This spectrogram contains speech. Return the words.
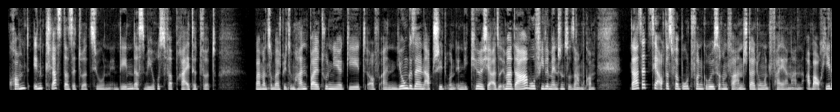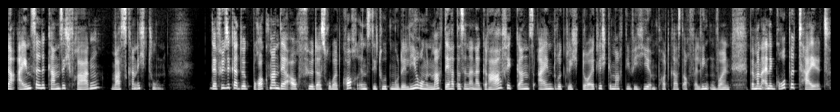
kommt in Clustersituationen, in denen das Virus verbreitet wird. Weil man zum Beispiel zum Handballturnier geht, auf einen Junggesellenabschied und in die Kirche, also immer da, wo viele Menschen zusammenkommen. Da setzt ja auch das Verbot von größeren Veranstaltungen und Feiern an. Aber auch jeder Einzelne kann sich fragen, was kann ich tun? Der Physiker Dirk Brockmann, der auch für das Robert Koch Institut Modellierungen macht, der hat das in einer Grafik ganz eindrücklich deutlich gemacht, die wir hier im Podcast auch verlinken wollen. Wenn man eine Gruppe teilt,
